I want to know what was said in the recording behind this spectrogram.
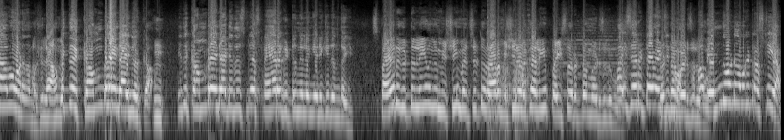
ലാഭമാണ് നമുക്ക്. ഇത് കംപ്ലൈന്റ് ആയി നിൽക്കാം. ഇത് കംപ്ലൈന്റ് ആയിട്ട് ഇതിന്റെ സ്പെയർ കിട്ടുന്നില്ലെങ്കിൽ എനിക്ക് ഇത് എന്തായി ചെയ്യും? സ്പെയർ കിട്ടില്ലെങ്കിൽ നിങ്ങൾ മെഷീൻ വെച്ചിട്ട് വേറെ മെഷീൻ എടുക്കുക അല്ലെങ്കിൽ പൈസ റിട്ടേൺ മേടിച്ചിട്ട് പൈസ റിട്ടേൺ മേടിച്ചിട്ട് എന്തുകൊണ്ട് നമുക്ക് ട്രസ്റ്റ് ചെയ്യാം?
